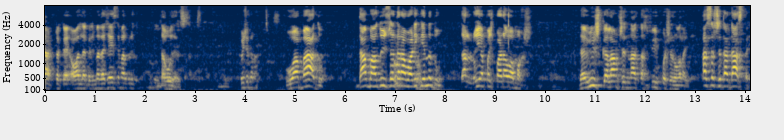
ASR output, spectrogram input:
دا ټکه اول دا کلمه دا چې استعمال کړی داوود علیه السلام پوښښ کړه و بعد دا بعدو صدر واړی کې نه دوه دا لوی پښ پاړه مخ دا ویش کلام شه نه تخفیف پښ ورغلای دی اصل شه دا داست دی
